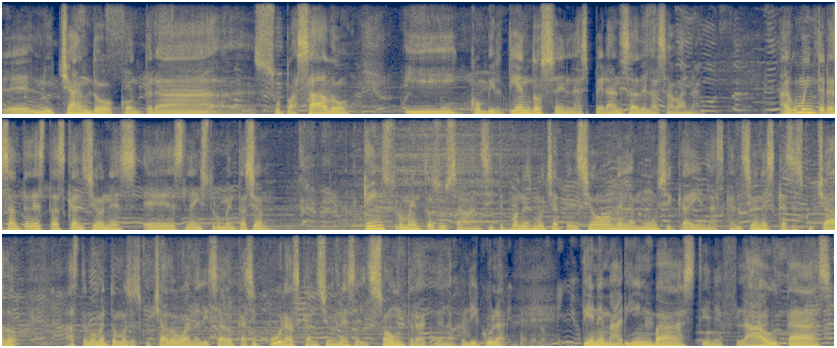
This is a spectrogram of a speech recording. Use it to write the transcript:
eh, luchando contra su pasado y convirtiéndose en la esperanza de la sabana. Algo muy interesante de estas canciones es la instrumentación. ¿Qué instrumentos usaban? Si te pones mucha atención en la música y en las canciones que has escuchado, hasta el momento hemos escuchado o analizado casi puras canciones, el soundtrack de la película. Tiene marimbas, tiene flautas,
